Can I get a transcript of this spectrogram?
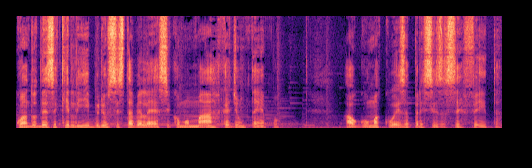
Quando o desequilíbrio se estabelece como marca de um tempo, alguma coisa precisa ser feita.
